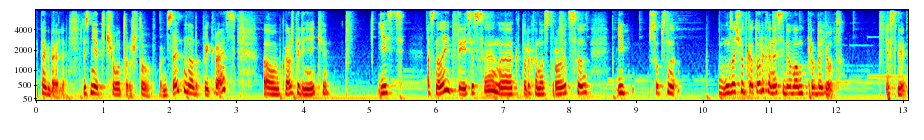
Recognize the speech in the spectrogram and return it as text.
и так далее. То есть нет чего-то, что обязательно надо поиграть. А у каждой линейки есть основные тезисы, на которых она строится, и, собственно, за счет которых она себя вам продает. Если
